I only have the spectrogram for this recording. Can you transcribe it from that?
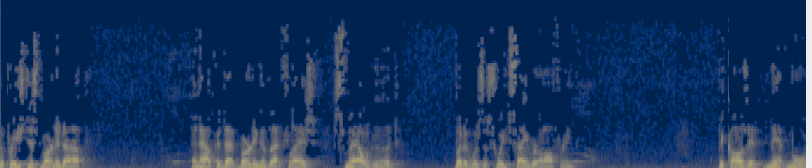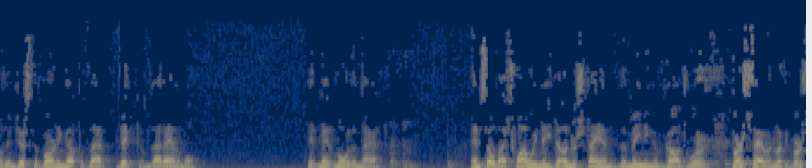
the priest just burned it up. And how could that burning of that flesh smell good? But it was a sweet savor offering because it meant more than just the burning up of that victim, that animal. It meant more than that. And so that's why we need to understand the meaning of God's Word. Verse 7, look at verse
